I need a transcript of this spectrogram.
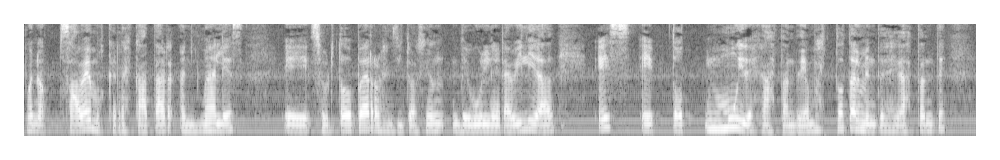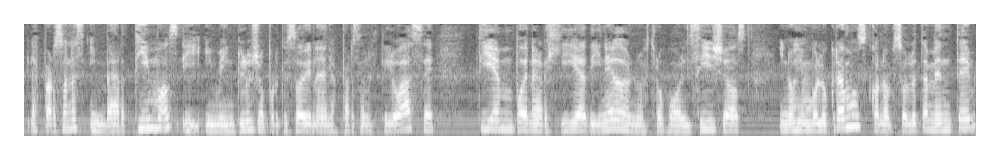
Bueno, sabemos que rescatar animales eh, sobre todo perros en situación de vulnerabilidad, es eh, muy desgastante, digamos, es totalmente desgastante. Las personas invertimos, y, me incluyo porque soy una de las personas que lo hace, tiempo, energía, dinero en nuestros bolsillos y nos involucramos con absolutamente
